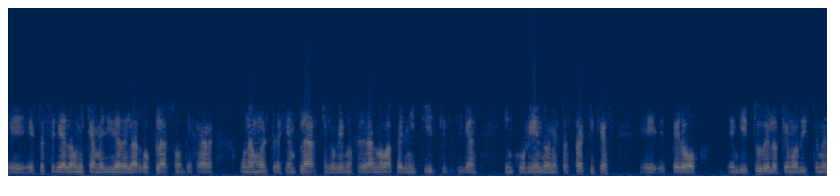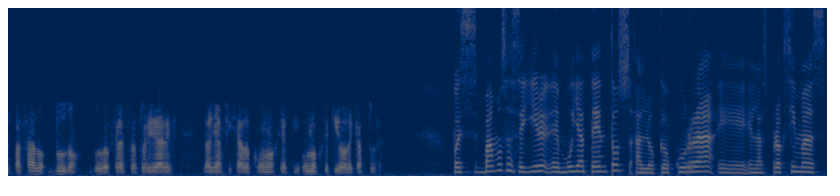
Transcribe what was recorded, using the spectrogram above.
eh, esta sería la única medida de largo plazo, dejar una muestra ejemplar que el gobierno federal no va a permitir que se sigan incurriendo en estas prácticas, eh, pero en virtud de lo que hemos visto en el pasado, dudo, dudo que las autoridades lo hayan fijado como un, objetivo, un objetivo de captura. Pues vamos a seguir eh, muy atentos a lo que ocurra en las próximas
